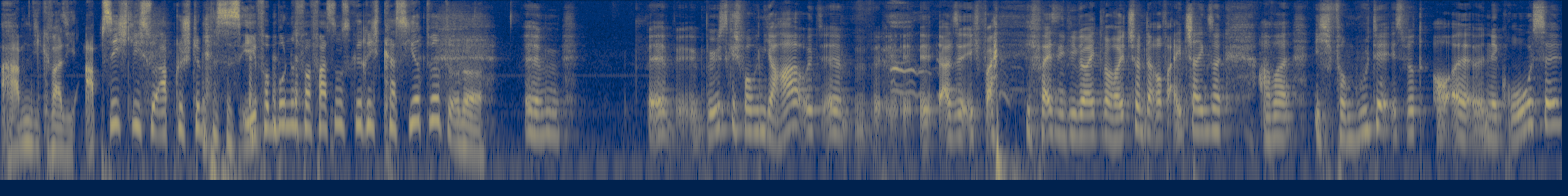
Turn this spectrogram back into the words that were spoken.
haben die quasi absichtlich so abgestimmt, dass es eh vom Bundesverfassungsgericht kassiert wird, oder? Ähm, äh, bös gesprochen ja. Und, äh, äh, also ich, ich weiß nicht, wie weit wir heute schon darauf einsteigen sollen, aber ich vermute, es wird äh, eine große,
